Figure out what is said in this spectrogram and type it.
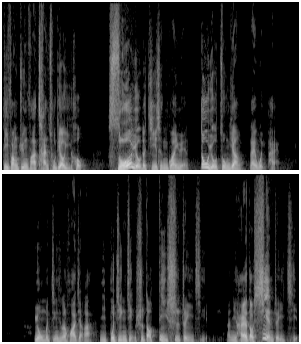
地方军阀铲除掉以后，所有的基层官员都由中央来委派。用我们今天的话讲啊，你不仅仅是到地市这一级啊，你还要到县这一级。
